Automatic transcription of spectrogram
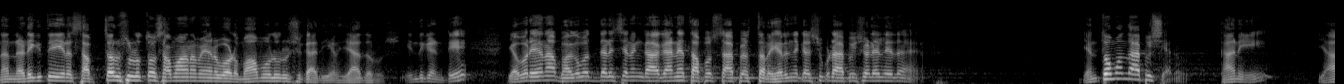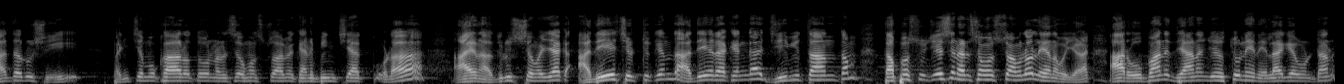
నన్ను అడిగితే ఈయన సప్త ఋషులతో సమానమైన వాడు మామూలు ఋషి కాదు ఈయన యాద ఋషి. ఎందుకంటే ఎవరైనా భగవద్ దర్శనం కాగానే తపస్సు ఆపేస్తారు. హిరణ్య కశ్యపుడు ఆపేశాడే లేదా? ఎంతోమంది ఆపేశారు. కానీ యాదఋషి పంచముఖాలతో నరసింహస్వామి కనిపించాక కూడా ఆయన అదృశ్యమయ్యాక అదే చెట్టు కింద అదే రకంగా జీవితాంతం తపస్సు చేసి నరసింహస్వామిలో లీనమయ్యాడు. ఆ రూపాన్ని ధ్యానం చేస్తూ నేను ఇలాగే ఉంటాను.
